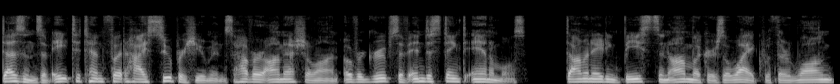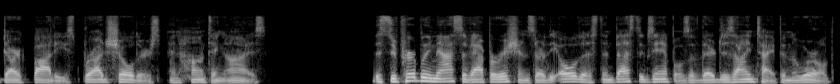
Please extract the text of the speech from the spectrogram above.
dozens of 8 to 10 foot high superhumans hover en echelon over groups of indistinct animals, dominating beasts and onlookers alike with their long, dark bodies, broad shoulders, and haunting eyes. The superbly massive apparitions are the oldest and best examples of their design type in the world,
